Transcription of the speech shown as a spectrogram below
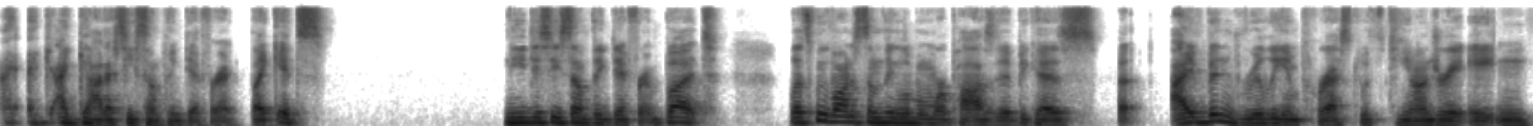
I, I, I gotta see something different. Like, it's need to see something different. But let's move on to something a little bit more positive because uh, I've been really impressed with DeAndre Ayton.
